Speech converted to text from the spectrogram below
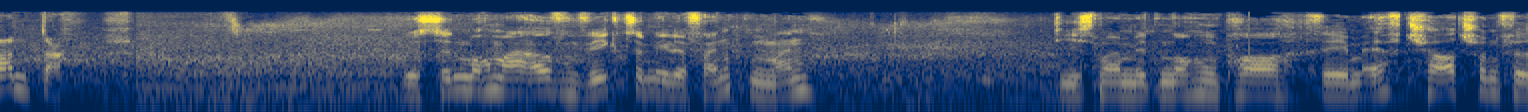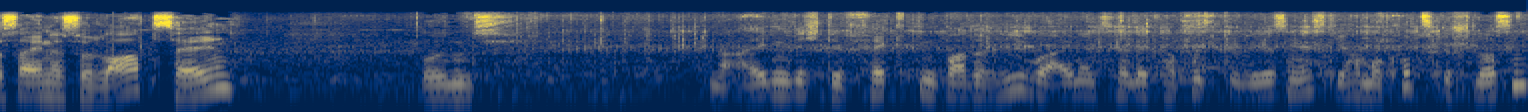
Elefanta. Wir sind noch mal auf dem Weg zum Elefantenmann. Diesmal mit noch ein paar RMF-Chargern für seine Solarzellen und einer eigentlich defekten Batterie, wo eine Zelle kaputt gewesen ist. Die haben wir kurz geschlossen.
